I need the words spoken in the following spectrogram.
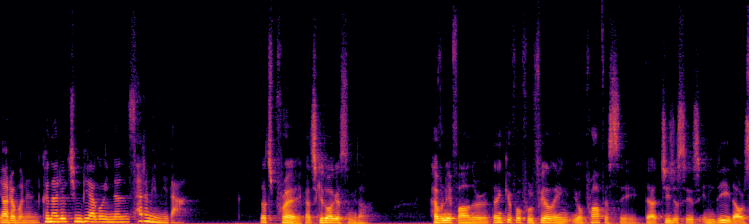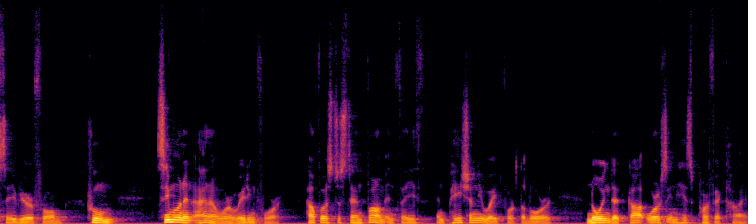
여러분은 그날을 준비하고 있는 사람입니다. Let's pray. 같이 기도하겠습니다. Heavenly Father, thank you for fulfilling your prophecy that Jesus is indeed our Savior from whom Simon and Anna were waiting for. Help us to stand firm in faith and patiently wait for the Lord, knowing that God works in His perfect time.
